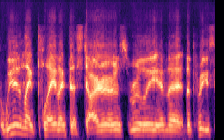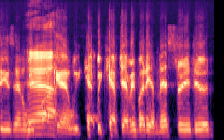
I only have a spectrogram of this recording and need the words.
We didn't like play like the starters really in the the preseason. We Yeah. fucking. We kept. We kept everybody a mystery, dude.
